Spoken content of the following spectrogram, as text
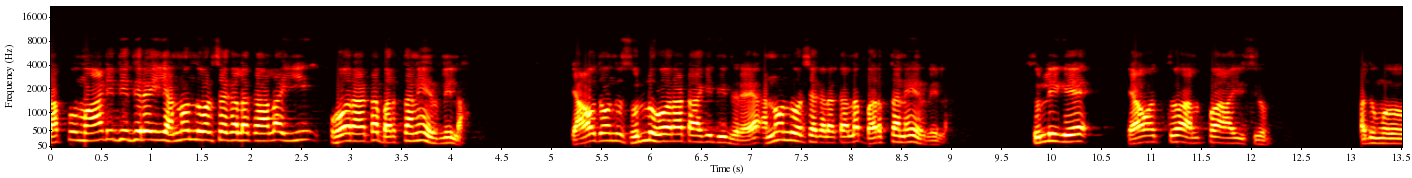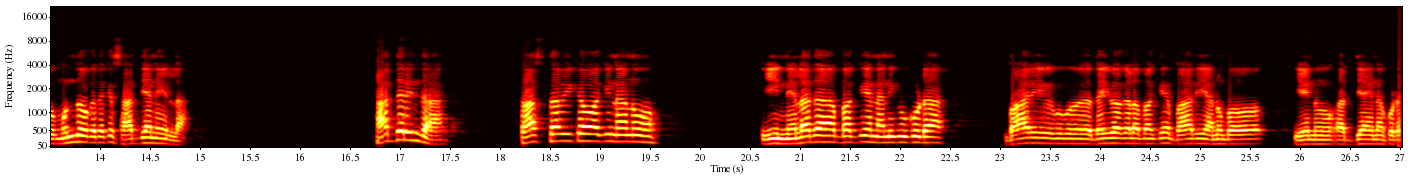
ತಪ್ಪು ಮಾಡಿದ್ದಿದ್ರೆ ಈ ಹನ್ನೊಂದು ವರ್ಷಗಳ ಕಾಲ ಈ ಹೋರಾಟ ಬರ್ತಾನೆ ಇರಲಿಲ್ಲ. ಯಾವುದೋ ಒಂದು ಸುಳ್ಳು ಹೋರಾಟ ಆಗಿದ್ದಿದ್ರೆ ಹನ್ನೊಂದು ವರ್ಷಗಳ ಕಾಲ ಬರ್ತಾನೆ ಇರಲಿಲ್ಲ. ಸುಳ್ಳಿಗೆ ಯಾವತ್ತೂ ಅಲ್ಪ ಆಯುಷ್ಯು ಅದು ಮುಂದೋಗೋದಕ್ಕೆ ಸಾಧ್ಯನೇ ಇಲ್ಲ. ಆದ್ದರಿಂದ ಪ್ರಾಸ್ತಾವಿಕವಾಗಿ ನಾನು ಈ ನೆಲದ ಬಗ್ಗೆ ನನಗೂ ಕೂಡ ಭಾರಿ ದೈವಗಳ ಬಗ್ಗೆ ಭಾರಿ ಅನುಭವ ಏನು ಅಧ್ಯಯನ ಕೂಡ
